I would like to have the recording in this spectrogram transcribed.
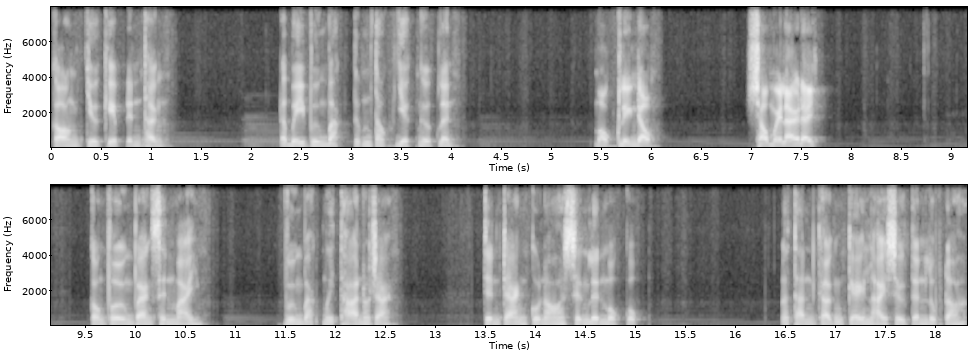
Còn chưa kịp định thần Đã bị Vương Bắc túm tóc giật ngược lên. Một liên đâu Sao mày lại ở đây? Con Phượng van xin mãi. Vương Bắc mới thả nó ra. Trên trán của nó sưng lên một cục. Nó thành khẩn kể lại sự tình lúc đó.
